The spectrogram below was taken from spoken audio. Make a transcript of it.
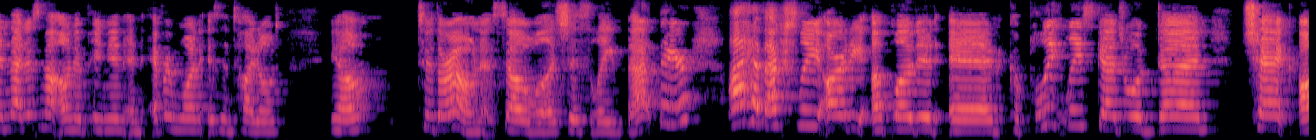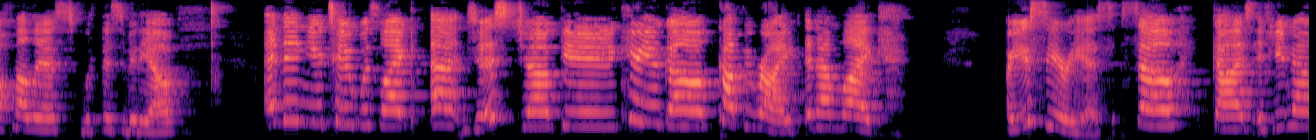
and that is my own opinion, and everyone is entitled, you know, to their own. So let's just leave that there. I have actually already uploaded and completely scheduled, done, check off my list with this video. And then YouTube was like, uh, just joking. Here you go, copyright. And I'm like, are you serious? So guys, if you know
